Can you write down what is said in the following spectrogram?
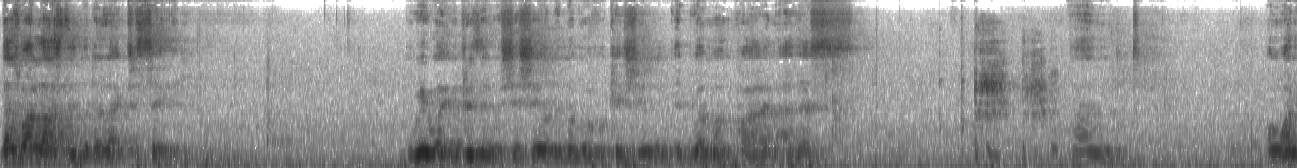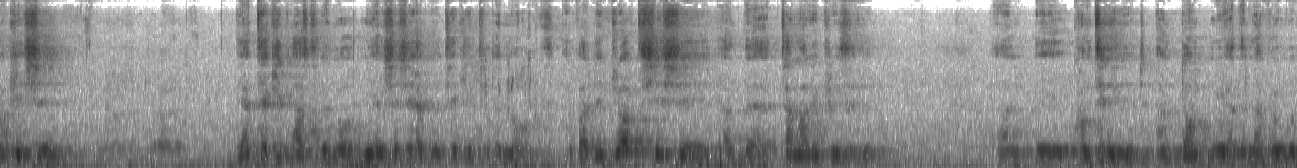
There's one last thing that I'd like to say. We were in prison with Sheshe on a number of occasions, Edua Mankwa and others. And on one occasion, they are taking us to the north. Me and Sheshe have been taken to the north. But they dropped Sheshe at the Tamale prison and they continued and dumped me at the Navrongo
